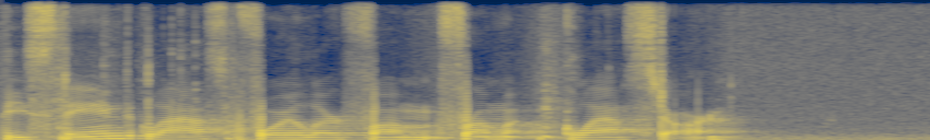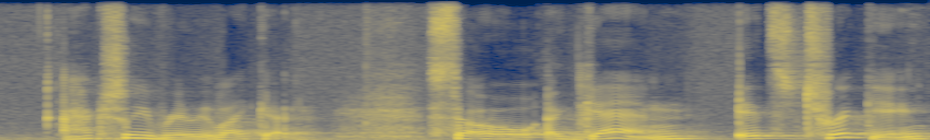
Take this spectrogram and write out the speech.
the stained glass foiler from, from Glastar. I actually really like it. So again, it's tricky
